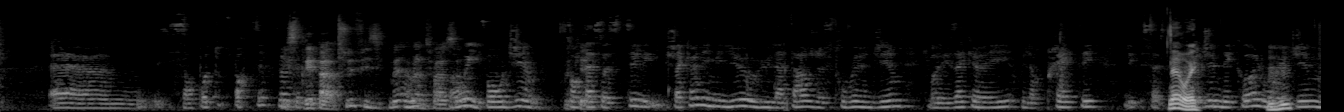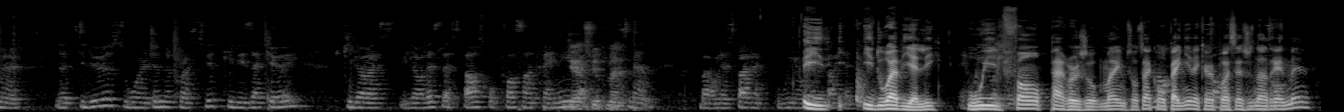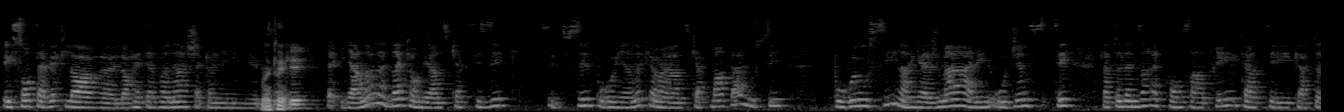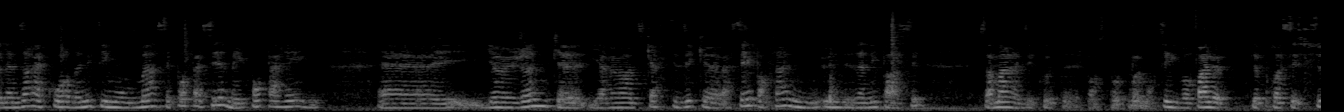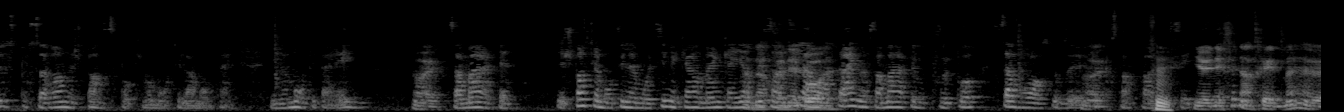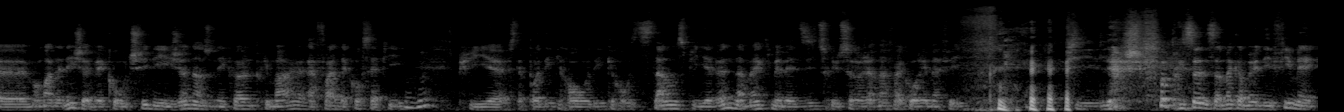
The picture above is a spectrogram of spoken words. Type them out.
euh, ils sont pas tous sportifs. Là, Ils se préparent-tu physiquement avant de faire ça? oui, ils vont au gym. Ils sont associés. les- chacun des milieux a eu la tâche de se trouver un gym qui va les accueillir puis leur prêter. Les, ça Ah être ouais. un gym d'école ou Mhm. un gym euh, Nautilus ou un gym de CrossFit qui les accueille puis qui leur, il leur laisse l'espace pour pouvoir s'entraîner à toutes les Gratuitement. semaines. Ben, on l'espère. Oui, on Et ils, ils doivent y aller. Ou ils le font par eux autres mêmes. Ils sont accompagnés avec un processus d'entraînement? Ils sont avec leur, euh, leur intervenant à chacun des milieux. OK. OK. Fait, Il y en a là-dedans qui ont des handicaps physiques. C'est difficile pour eux. Il y en a qui ont un handicap mental aussi. Pour eux aussi, l'engagement, aller au gym, c'est- tu quand tu as de la misère à te concentrer, quand tu as de la misère à coordonner tes mouvements, c'est pas facile, mais ils font pareil. Euh, Il y a un jeune qui avait un handicap physique euh, assez important une, une des années passées. Sa mère a dit Écoute, euh, je pense pas qu'il va monter. Il va faire le, le processus pour se rendre, mais je pense pas qu'il va monter la montagne. Il a monté pareil. Ouais. Sa mère a fait. Je pense qu'il a monté la moitié, mais quand même, quand il a revenait la pas, hein. montagne, sa mère a fait Vous pouvez pas savoir ce que vous avez fait Ouais. pour cet enfant. Hmm. Il y a un effet d'entraînement. euh, à un moment donné, j'avais coaché des jeunes dans une école primaire à faire de la course à pied. Mhm. Puis euh, c'était pas des, gros, des grosses distances. Puis il y avait une maman qui m'avait dit Tu réussiras jamais à faire courir ma fille. puis là, je n'ai pas pris ça nécessairement comme un défi, mais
